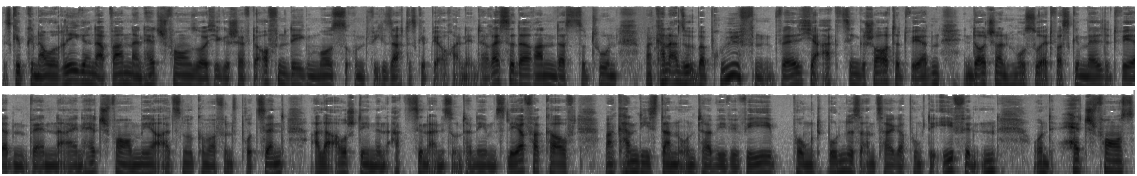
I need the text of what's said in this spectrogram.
Es gibt genaue Regeln, ab wann ein Hedgefonds solche Geschäfte offenlegen muss und wie gesagt, es gibt ja auch ein Interesse daran, das zu tun. Man kann also überprüfen, welche Aktien geschortet werden. In Deutschland muss so etwas gemeldet werden, wenn ein Hedgefonds mehr als 0,5 Prozent aller ausstehenden Aktien eines Unternehmens leer verkauft. Man kann dies dann unter www.bundesanzeiger.de finden und Hedgefonds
